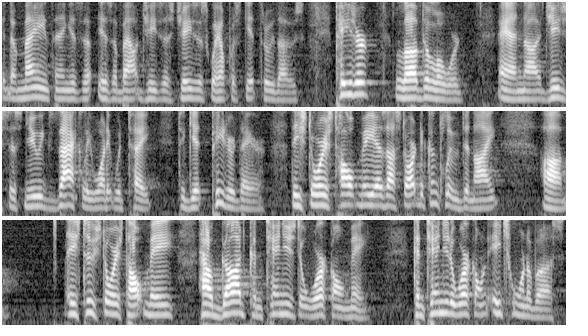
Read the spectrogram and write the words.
the main thing is, is about Jesus. Jesus will help us get through those. Peter loved the Lord, and uh, Jesus knew exactly what it would take to get Peter there. These stories taught me as I start to conclude tonight. Um, these two stories taught me how God continues to work on me, continue to work on each one of us,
